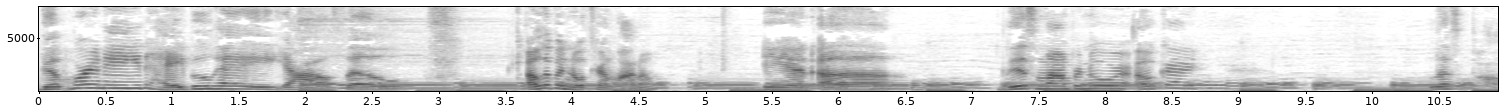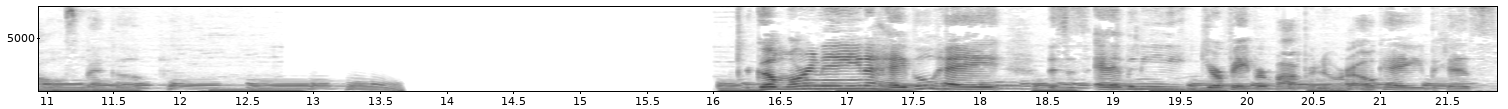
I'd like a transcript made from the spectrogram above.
Good morning. Hey boo hey y'all. So I live in North Carolina and uh this mompreneur, okay. Let's pause back up. Good morning. Hey boo hey. This is Ebony, your favorite mompreneur, okay? Because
